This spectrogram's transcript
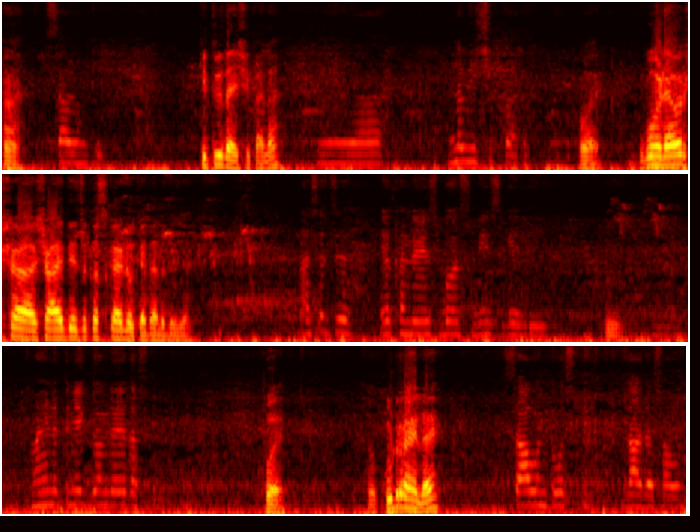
चौथी कितवीत आहे शिकायला? मी अं, नववी शिकतो आता. होय. घोड्यावर शा- शाळेत यायचं कसं काय डोक्यात आलं तुझ्या? असंच एखाद्या वेळेस बस बीस गेली. हम्म. महिन्यातून एक दोनदा येत असतो. होय. कुठं राहिलाय? सावंत वस्ती दादा सावंत.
